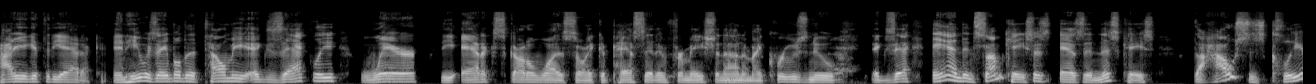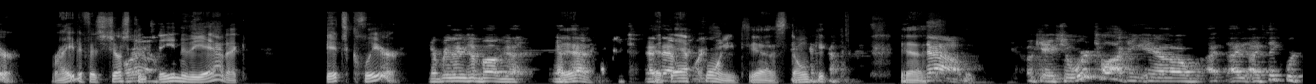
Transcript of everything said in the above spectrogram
"How do you get to the attic?" And he was able to tell me exactly where the attic scuttle was, so I could pass that information on. And my crews knew exact. And in some cases, as in this case, the house is clear, right? If it's just Oh, yeah. contained in the attic, it's clear. Everything's above you. At Yeah. that point. At, that, point. yes. Don't get, yes. Now, okay, so we're talking, you know, I, I, I think we're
